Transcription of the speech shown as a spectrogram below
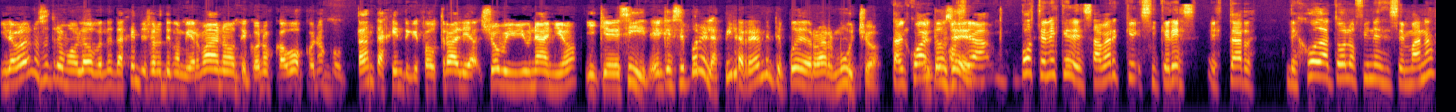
Y la verdad nosotros hemos hablado con tanta gente, yo lo tengo a mi hermano, te conozco a vos, conozco tanta gente que fue a Australia, yo viví un año y que decir, el que se pone las pilas realmente puede ahorrar mucho. Tal cual. Entonces, o sea, vos tenés que saber que si querés estar de joda todos los fines de semana,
